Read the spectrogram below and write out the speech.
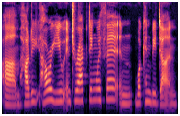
um, how, do you, how are you interacting with it and what can be done?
